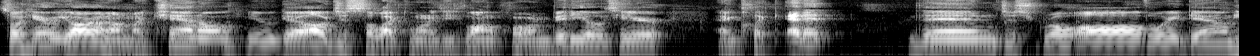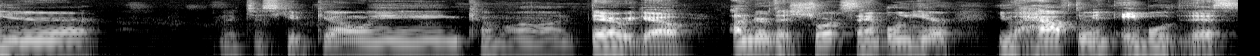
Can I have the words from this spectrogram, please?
So here we are on my channel. Here we go. I'll just select one of these long form videos here and click edit. Then just scroll all the way down here. Let's just keep going. Come on. There we go. Under the short sampling here, you have to enable this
